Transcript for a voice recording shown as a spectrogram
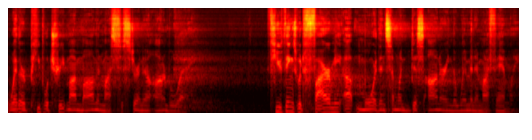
whether people treat my mom and my sister in an honorable way. Few things would fire me up more than someone dishonoring the women in my family.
